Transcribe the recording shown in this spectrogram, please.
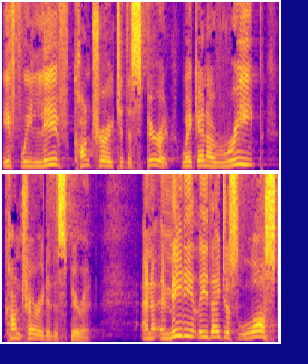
If we live contrary to the Spirit, we're going to reap contrary to the Spirit. And immediately they just lost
